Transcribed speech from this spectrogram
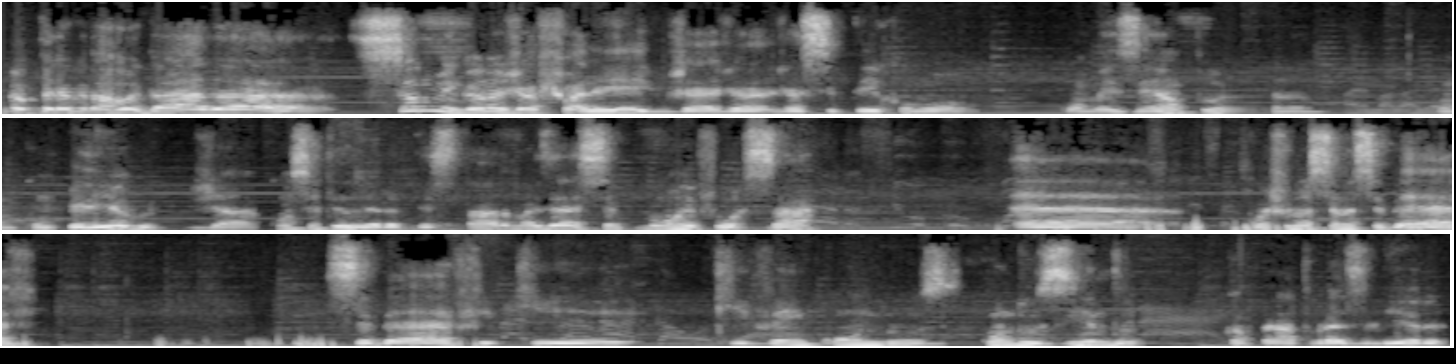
Meu pelego da rodada, se eu não me engano, eu já falei, já, já, já citei como, como exemplo, né, como, como pelego, já, com certeza já citado, mas é sempre bom reforçar. É, continua sendo a CBF, CBF que, que vem conduz, conduzindo o Campeonato Brasileiro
